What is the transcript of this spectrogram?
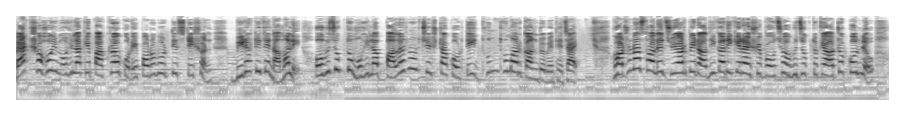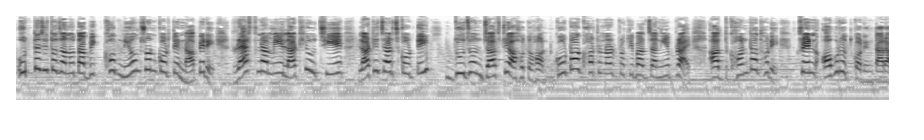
ব্যাগ সহ ওই মহিলাকে পাকড়াও করে পরবর্তী স্টেশন বিরাটিতে নামালে অভিযুক্ত মহিলা পালানোর চেষ্টা করতেই ধুমধুমার কাণ্ড বেঁধে যায়। ঘটনাস্থলে জিআরপির আধিকারিকেরা এসে পৌঁছে অভিযুক্তকে আটক করলেও উত্তেজিত জনতা বিক্ষোভ নিয়ন্ত্রণ করতে না পেরে র্যাফ নামিয়ে লাঠি উঁচিয়ে লাঠিচার্জ করতেই দুজন যাত্রী আহত হন। গোটা ঘটনার প্রতিবাদ জানিয়ে প্রায় আধ ঘণ্টা ধরে ট্রেন অবরোধ করেন তারা।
